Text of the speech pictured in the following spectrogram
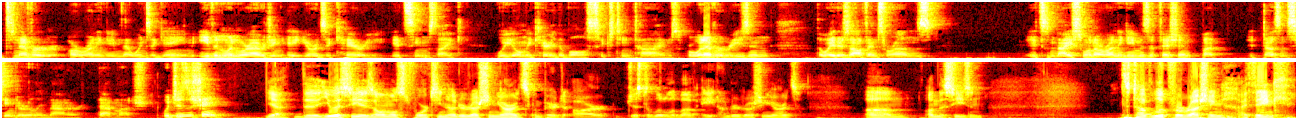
it's never a running game that wins a game. Even when we're averaging eight yards a carry, it seems like we only carry the ball 16 times. For whatever reason, the way this offense runs, it's nice when our running game is efficient, but it doesn't seem to really matter that much, which is a shame. yeah, the USC is almost 1,400 rushing yards compared to our just a little above 800 rushing yards um, on the season. It's a tough look for rushing. I think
